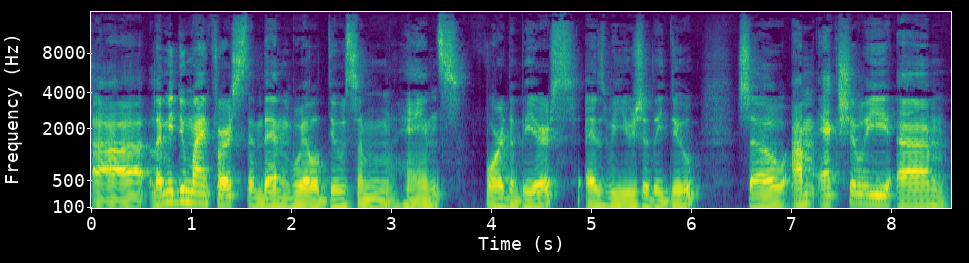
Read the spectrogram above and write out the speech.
Uh, let me do mine first, and then we'll do some hands for the beers as we usually do. So I'm actually um,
